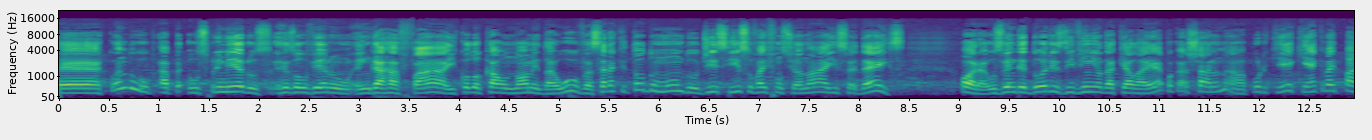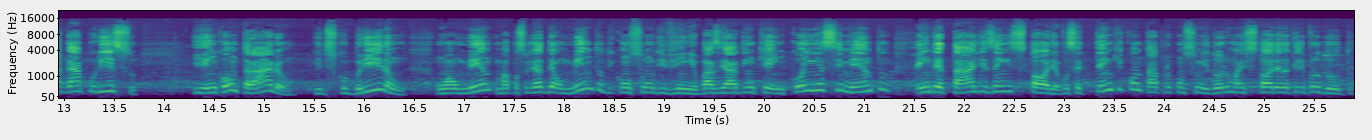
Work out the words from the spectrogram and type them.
É, quando a, os primeiros resolveram engarrafar e colocar o nome da uva, será que todo mundo disse isso vai funcionar, isso é 10? Ora, os vendedores de vinho daquela época acharam, não, por quê? Quem é que vai pagar por isso? E encontraram e descobriram um aumento, uma possibilidade de aumento de consumo de vinho baseado em quê? Em conhecimento, em detalhes, em história. Você tem que contar para o consumidor uma história daquele produto.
